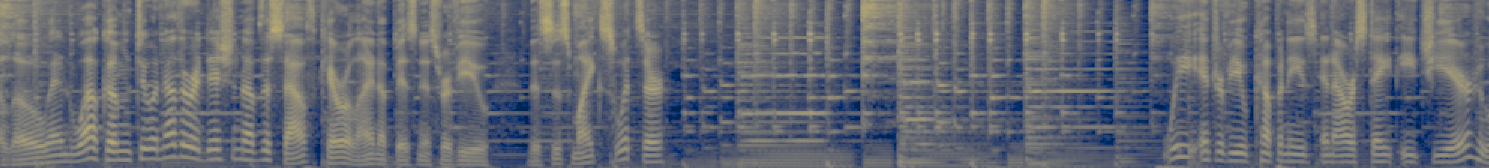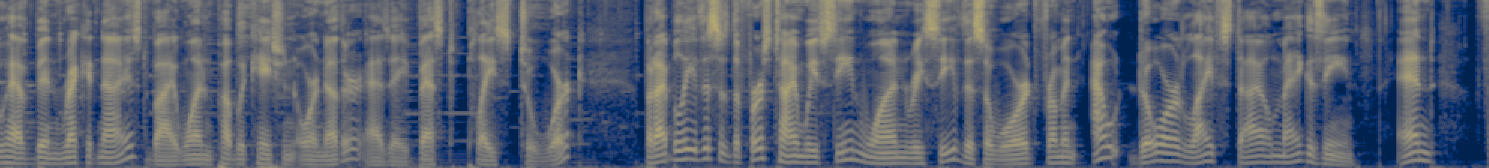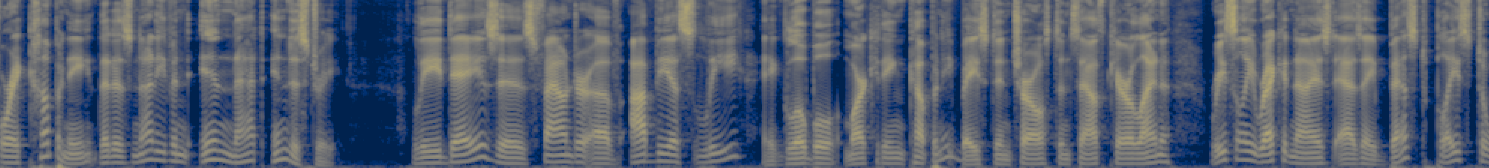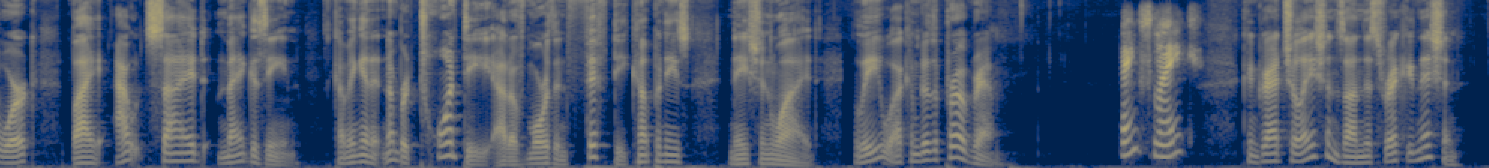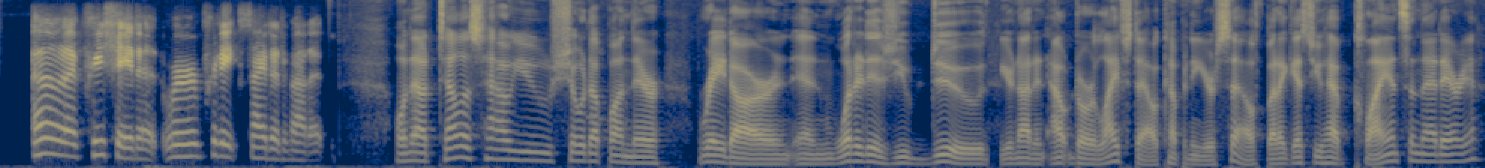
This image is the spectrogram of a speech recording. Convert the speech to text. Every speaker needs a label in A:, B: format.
A: Hello and welcome to another edition of the South Carolina Business Review. This is Mike Switzer. We interview companies in our state each year who have been recognized by one publication or another as a best place to work. But I believe this is the first time we've seen one receive this award from an outdoor lifestyle magazine, and for a company that is not even in that industry. Lee Deas is founder of Obviouslee, a global marketing company based in Charleston, South Carolina, recently recognized as a best place to work by Outside Magazine, coming in at number 20 out of more than 50 companies nationwide. Lee, welcome to the program.
B: Thanks, Mike.
A: Congratulations on this recognition.
B: Oh, I appreciate it. We're pretty excited about it.
A: Well, now tell us how you showed up on their radar and, and what it is you do. You're not an outdoor lifestyle company yourself, but I guess you have clients in that area?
